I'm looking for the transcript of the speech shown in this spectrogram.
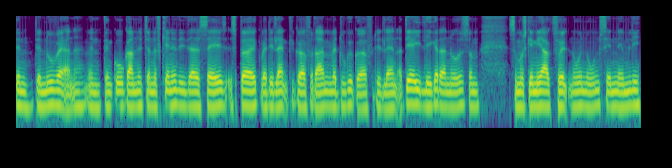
den, den nuværende, men den gode gamle John F. Kennedy, der sagde, spørg ikke, hvad dit land kan gøre for dig, men hvad du kan gøre for dit land. Og deri ligger der noget, som, som måske er mere aktuelt nu end nogensinde, nemlig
